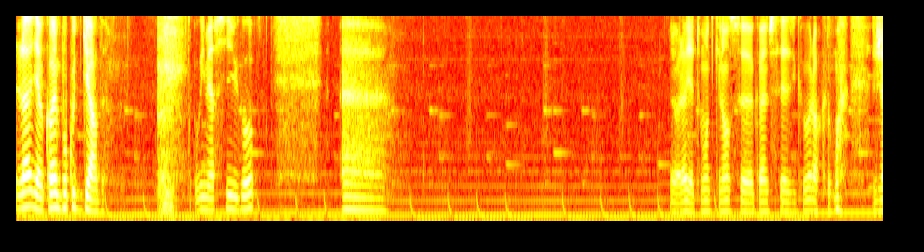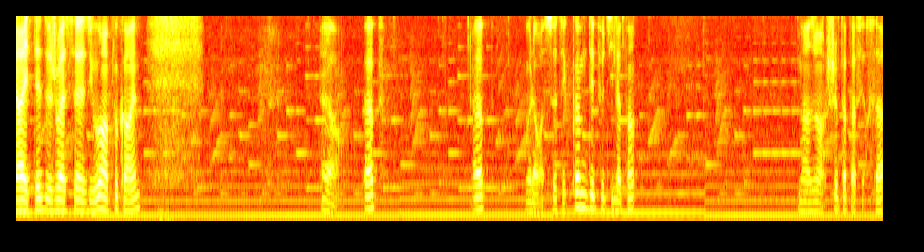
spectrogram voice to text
Là, il y a quand même beaucoup de gardes. Oui, merci Hugo. Euh... Et voilà, il y a tout le monde qui lance euh, quand même CSGO, alors que moi, j'ai arrêté de jouer à CSGO un peu quand même. Alors, hop. Hop. Voilà, on va sauter comme des petits lapins. Malheureusement, je peux pas faire ça.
